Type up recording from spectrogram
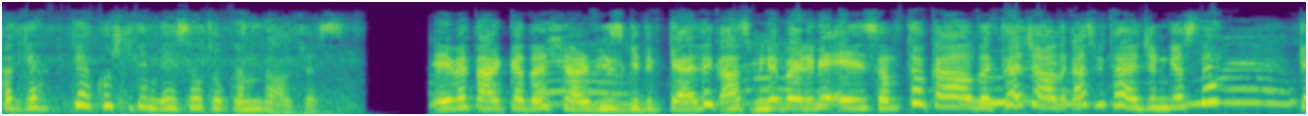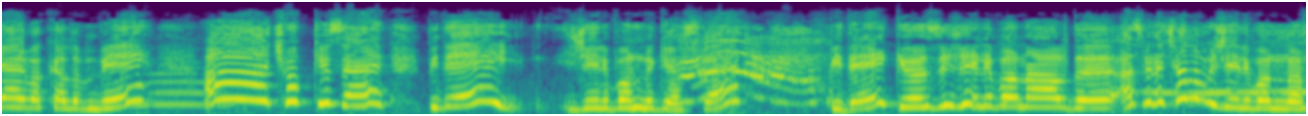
Hadi gel gel koş gidelim el sal tokanı da alacağız. Evet arkadaşlar biz gidip geldik. Asmin'e böyle bir el salı toka aldık. Taç aldık. Asmin tacını göster. Gel bakalım bir. Aa çok güzel. Bir de jelibonunu göster. Bir de gözlü jelibon aldı. Asmin açalım mı jelibonunu?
